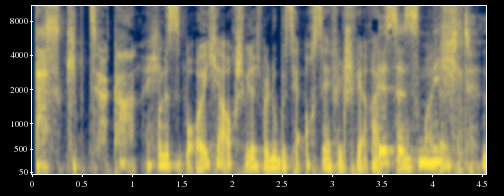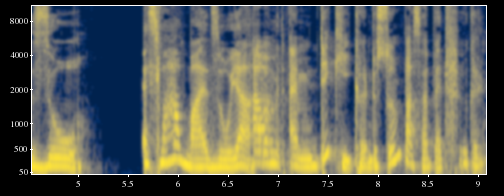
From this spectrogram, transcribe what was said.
Das gibt's ja gar nicht. Und es ist bei euch ja auch schwierig, weil du bist ja auch sehr viel schwerer als ist es Freundin. nicht so. Es war mal so, ja. Aber mit einem Dicky könntest du im Wasserbett vögeln.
